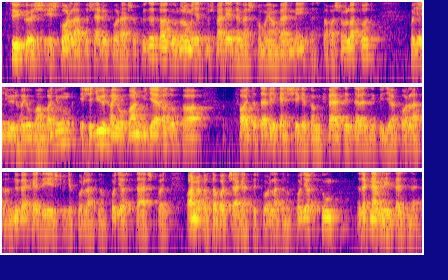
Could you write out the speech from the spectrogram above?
szűkös és korlátos erőforrások között, azt gondolom, hogy ezt most már érdemes komolyan venni, ezt a hasonlatot, hogy egy űrhajóban vagyunk, és egy űrhajóban ugye azok a fajta tevékenységek, amik feltételezik ugye a korlátlan növekedést, vagy a korlátlan fogyasztást, vagy annak a szabadságát, hogy korlátlanul fogyasszunk, ezek nem léteznek.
